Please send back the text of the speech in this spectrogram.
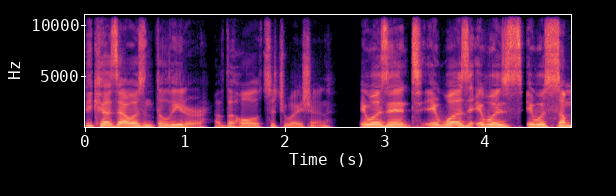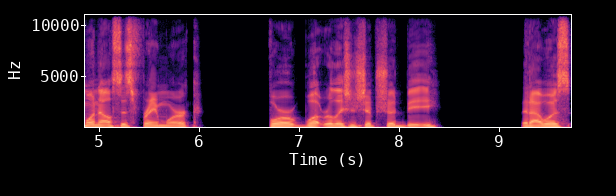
because I wasn't the leader of the whole situation. It wasn't it was it was it was someone else's framework for what relationship should be that I was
